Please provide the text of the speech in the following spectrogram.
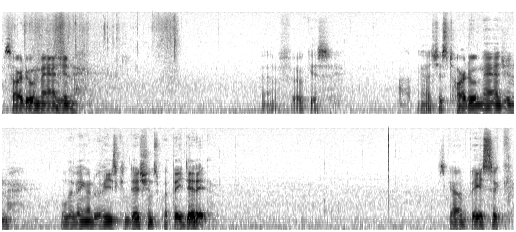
It's hard to imagine. Out of focus. It's just hard to imagine living under these conditions, but they did it. It's got a basic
